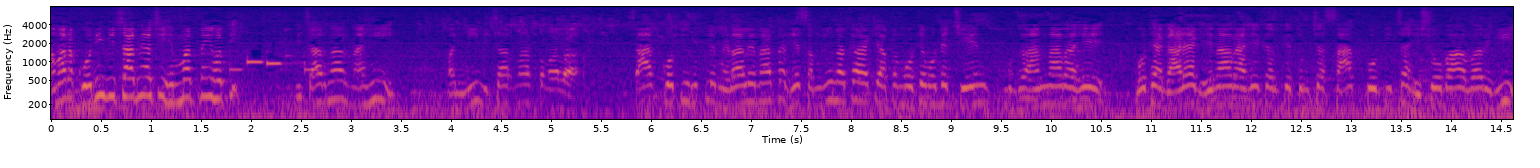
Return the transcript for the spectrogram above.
आम्हाला कोणी विचारण्याची हिंमत नाही होती. विचारणार नाही. पण मी विचारणार तुम्हाला सात कोटी रुपये मिळाले ना तर हे समजू नका की आपण मोठे मोठे चेन आणणार आहे मोठ्या गाड्या घेणार आहे करके तुमच्या सात कोटीच्या हिशोबावरही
